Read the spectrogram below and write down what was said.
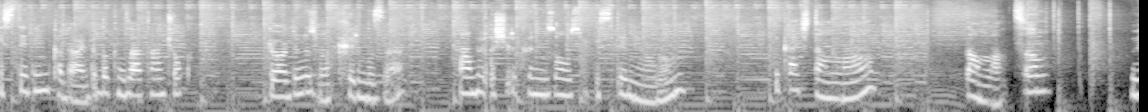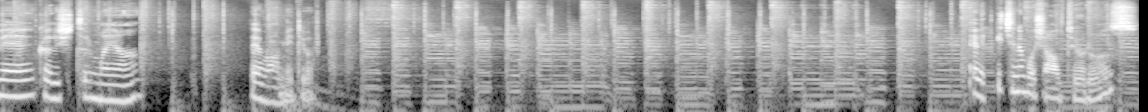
istediğim kadar da bakın zaten çok gördünüz mü kırmızı. Ben böyle aşırı kırmızı olsun istemiyorum. Birkaç damla damlattım ve karıştırmaya devam ediyorum. Evet, içine boşaltıyoruz.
